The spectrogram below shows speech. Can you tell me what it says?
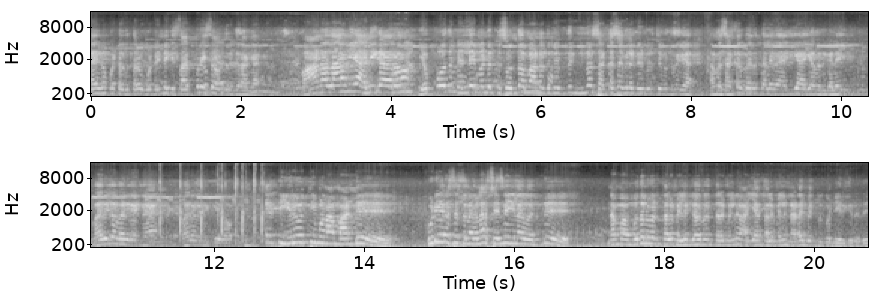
ஏகப்பட்ட உத்தரவு போட்டு இன்னைக்கு சர்ப்ரைஸாக வந்திருக்கிறாங்க. வானலாவிய அதிகாரம் எப்போதும் நெல்லை மண்ணுக்கு சொந்தமானது இருந்து இன்னும் சட்டசபையில நிரூபித்து கொண்டிருக்க நம்ம சட்டப்பேரவை தலைவர் ஐயா அவர்களை வருக வருக என வரவேற்கிறோம். இருபத்தி மூணாம் ஆண்டு குடியரசு தினவிழா சென்னையில் சென்னையில வந்து நம்ம முதல்வர் தலைமையில் கவர்னர் தலைமையிலும் ஐயா தலைமையிலும் நடைபெற்றுக் கொண்டிருக்கிறது.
